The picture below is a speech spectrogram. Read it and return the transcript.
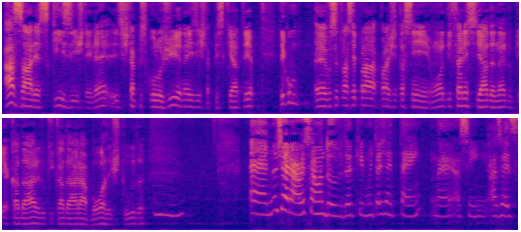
As áreas que existem, né? Existe a psicologia, né? Existe a psiquiatria. Tem como é, você trazer para a gente, assim, uma diferenciada, né? Do que é cada área, do que cada área aborda, estuda. Uhum. É, no geral, essa é uma dúvida que muita gente tem, né? Assim, às vezes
